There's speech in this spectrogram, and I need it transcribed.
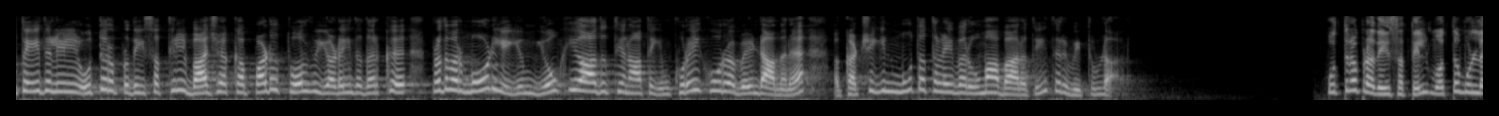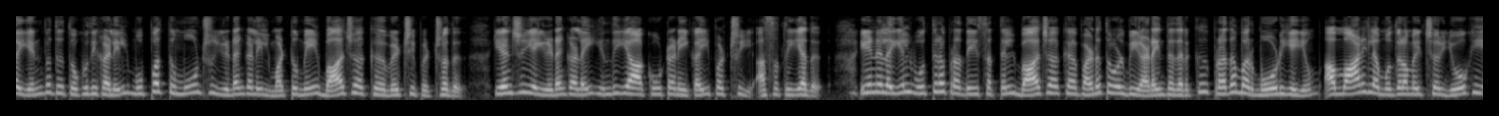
தேர்தலில் உத்தரப்பிரதேசத்தில் பாஜக படு தோல்வியடைந்ததற்கு பிரதமர் மோடியையும் யோகி ஆதித்யநாத்தையும் குறை கூற வேண்டாம் என அக்கட்சியின் மூத்த தலைவர் உமா பாரதி தெரிவித்துள்ளார். உத்தரப்பிரதேசத்தில் மொத்தமுள்ள எண்பது தொகுதிகளில் முப்பத்து மூன்று இடங்களில் மட்டுமே பாஜக வெற்றி பெற்றது. எஞ்சிய இடங்களை இந்தியா கூட்டணி கைப்பற்றி அசத்தியது. இந்நிலையில் உத்தரப்பிரதேசத்தில் பாஜக படுதோல்வி அடைந்ததற்கு பிரதமர் மோடியையும் அம்மாநில முதலமைச்சர் யோகி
